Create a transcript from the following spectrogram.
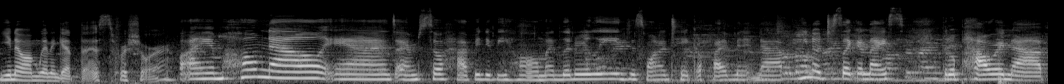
you know I'm gonna get this for sure. I am home now and I'm so happy to be home. I literally just want to take a five minute nap, you know, just like a nice little power nap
